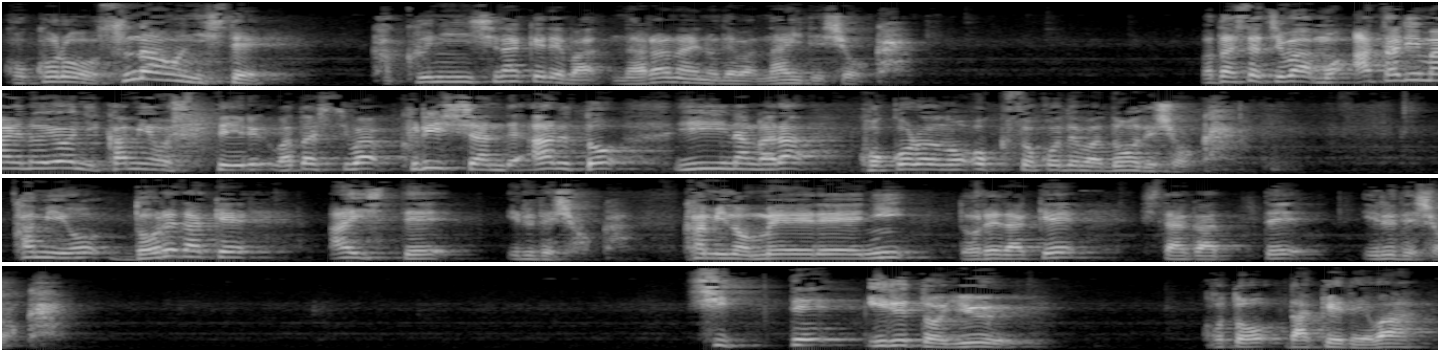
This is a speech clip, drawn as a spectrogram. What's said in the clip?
心を素直にして確認しなければならないのではないでしょうか。私たちはもう当たり前のように神を知っている。私はクリスチャンであると言いながら心の奥底ではどうでしょうか神をどれだけ愛しているでしょうか神の命令にどれだけ従っているでしょうか知っているということだけでは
